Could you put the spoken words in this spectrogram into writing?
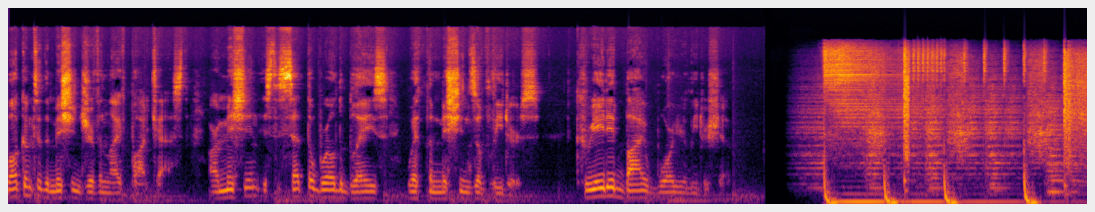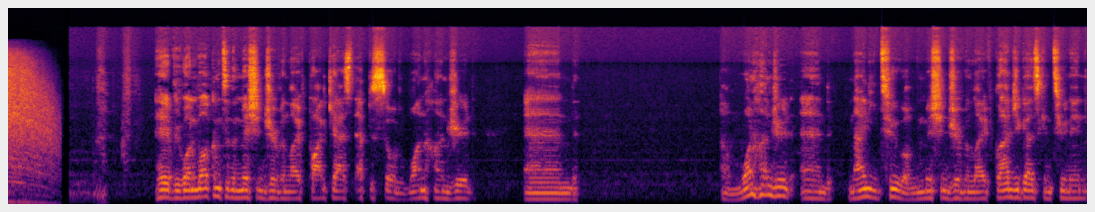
Welcome to the Mission Driven Life podcast. Our mission is to set the world ablaze with the missions of leaders, created by Warrior Leadership. Hey everyone, welcome to the Mission Driven Life podcast, episode 100 and um, 192 of Mission Driven Life. Glad you guys can tune in.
